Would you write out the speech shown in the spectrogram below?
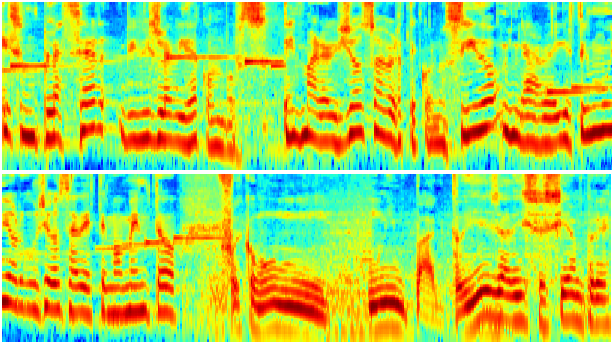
Es un placer vivir la vida con vos. Es maravilloso haberte conocido y nada, y estoy muy orgullosa de este momento. Fue como un, un impacto y ella dice siempre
